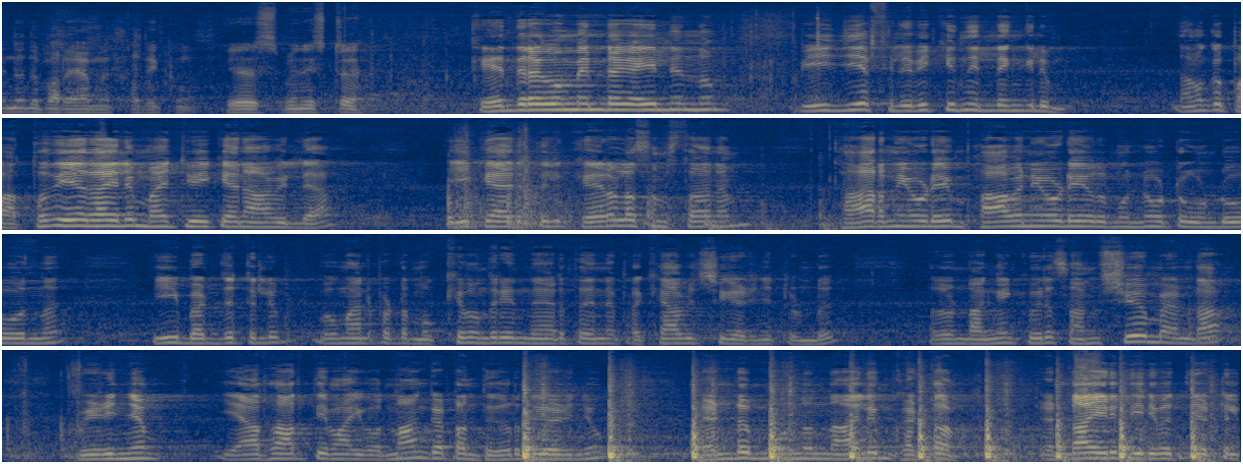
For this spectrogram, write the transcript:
എന്നത് പറയാൻ സാധിക്കും. യെസ് മിനിസ്റ്റർ കേന്ദ്ര ഗവൺമെന്റ് കയ്യിൽ നിന്നും വി ജി എഫ് ലഭിക്കുന്നില്ലെങ്കിലും നമുക്ക് പദ്ധതി ഏതായാലും മാറ്റിവെക്കാനാവില്ല. ഈ കാര്യത്തിൽ കേരള സംസ്ഥാനം ധാരണയോടെയും ഭാവനയോടെയും അത് മുന്നോട്ട് കൊണ്ടുപോകുമെന്ന് ഈ ബഡ്ജറ്റിലും ബഹുമാനപ്പെട്ട മുഖ്യമന്ത്രിയും നേരത്തെ തന്നെ പ്രഖ്യാപിച്ചു കഴിഞ്ഞിട്ടുണ്ട്. അതുകൊണ്ട് അങ്ങേക്ക് ഒരു സംശയവും വേണ്ട. വിഴിഞ്ഞം യാഥാർത്ഥ്യമായി ഒന്നാം ഘട്ടം തീർന്നു കഴിഞ്ഞു. രണ്ടും മൂന്നും നാലും ഘട്ടം രണ്ടായിരത്തി ഇരുപത്തിയെട്ടിൽ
